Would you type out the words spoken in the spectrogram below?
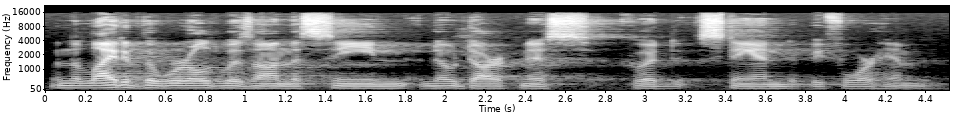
When the light of the world was on the scene, no darkness could stand before him.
